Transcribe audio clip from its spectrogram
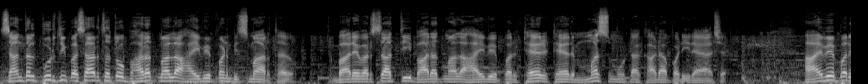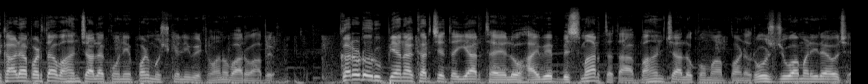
સાંતલપુરથી પસાર થતો ભારતમાલા હાઈવે પણ બિસ્માર થયો. ભારે વરસાદથી ભારતમાલા હાઈવે પર ઠેર ઠેર મસ મોટા ખાડા પડી રહ્યા છે. હાઈવે પર ખાડા પડતા વાહન ચાલકોને પણ મુશ્કેલી વેઠવાનો વારો આવ્યો. કરોડો રૂપિયાના ખર્ચે તૈયાર થયેલો હાઈવે બિસ્માર થતા વાહન ચાલકોમાં પણ રોષ જોવા મળી રહ્યો છે.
